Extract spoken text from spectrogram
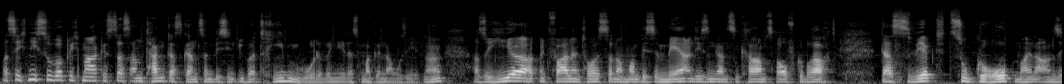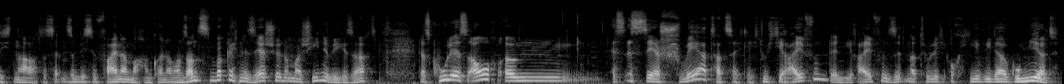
Was ich nicht so wirklich mag, ist, dass am Tank das Ganze ein bisschen übertrieben wurde, wenn ihr das mal genau seht. Ne? Also hier hat McFarlane Toys dann noch mal ein bisschen mehr an diesen ganzen ganzen Krams draufgebracht. Das wirkt zu grob meiner Ansicht nach. Das hätten sie ein bisschen feiner machen können. Aber ansonsten wirklich eine sehr schöne Maschine, wie gesagt. Das Coole ist auch, ähm, es ist sehr schwer tatsächlich durch die Reifen, denn die Reifen sind natürlich auch hier wieder gummiert.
